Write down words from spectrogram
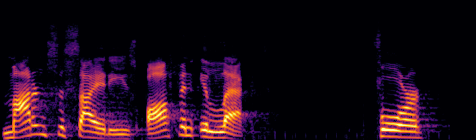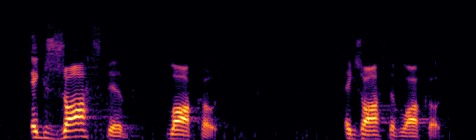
modern societies often elect for exhaustive law codes. Exhaustive law codes.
